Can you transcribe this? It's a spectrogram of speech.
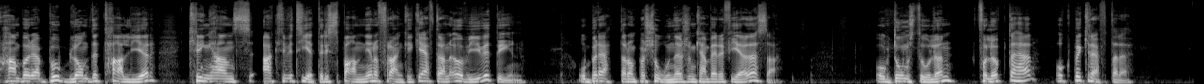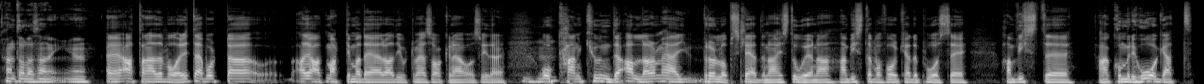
Han börjar bubbla om detaljer kring hans aktiviteter i Spanien och Frankrike efter han övergivit byn och berättar om personer som kan verifiera dessa. Och domstolen föll upp det här och bekräftade Han talar sanning. Ja. eh, att han hade varit där borta, att Martin var där och hade gjort de här sakerna och så vidare. Och han kunde alla de här bröllopskläderna, historierna. Han visste vad folk hade på sig. Han visste, han kommer ihåg att,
